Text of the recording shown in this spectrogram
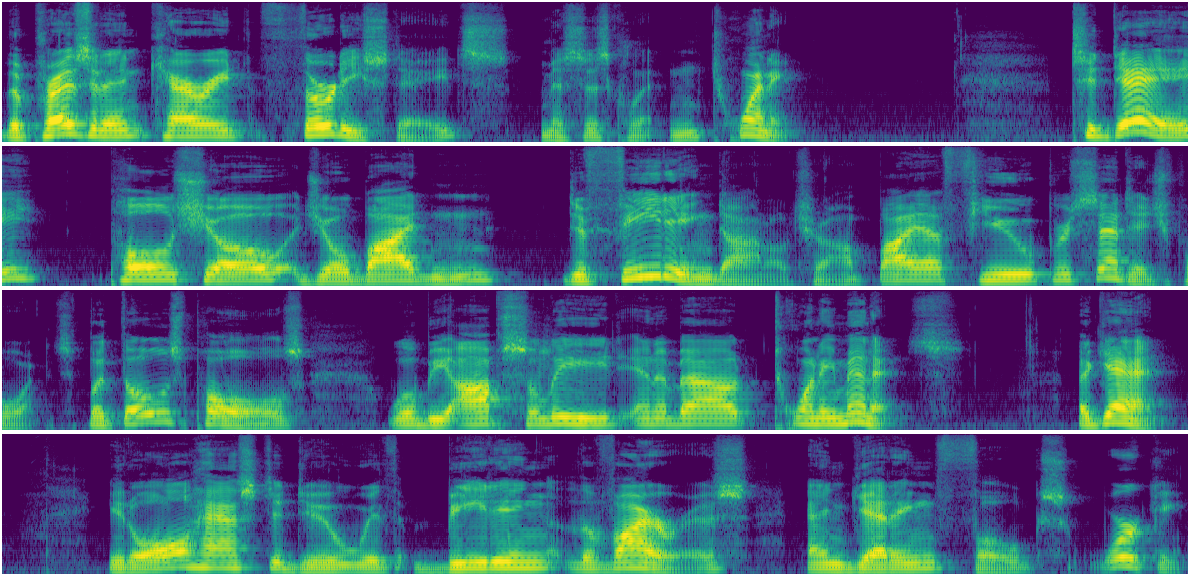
The president carried 30 states, Mrs. Clinton 20. Today, polls show Joe Biden defeating Donald Trump by a few percentage points, but those polls will be obsolete in about 20 minutes. Again, it all has to do with beating the virus and getting folks working.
